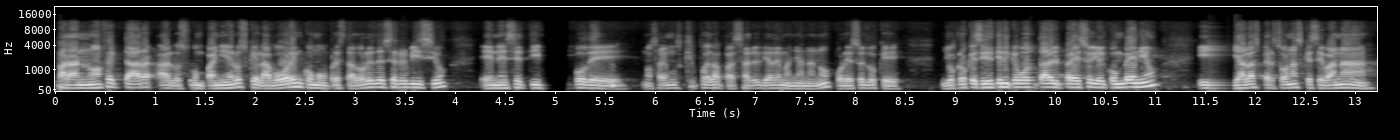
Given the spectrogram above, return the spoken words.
para no afectar a los compañeros que laboren como prestadores de servicio en ese tipo de, no sabemos qué pueda pasar el día de mañana, ¿no? Por eso es lo que Yo creo que sí se tiene que votar el precio y el convenio y ya las personas que se van a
